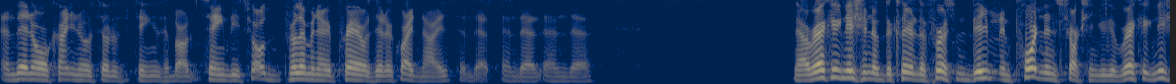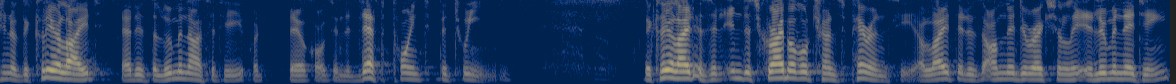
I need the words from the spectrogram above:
and then all kind, you know, sort of things about saying these preliminary prayers that are quite nice, and that, and that, and uh, now recognition of the clear. The first important instruction you give recognition of the clear light, that is the luminosity, what Theo calls in the death point between. The clear light is an indescribable transparency, a light that is omnidirectionally illuminating,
